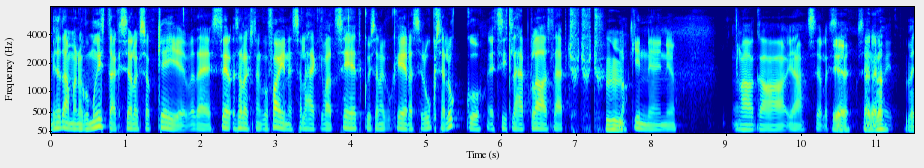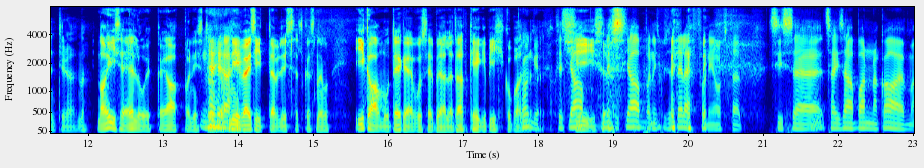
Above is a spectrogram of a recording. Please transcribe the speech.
Ja seda ma nagu mõistaks, see oleks okei okay,, see, see oleks nagu fine, et sa lähedki vaata see hetk, kui sa nagu keerad selle ukse lukku, et siis läheb klaas läheb Mhm. noh kinni onju. aga jah, see oleks see aga nagu noh, mentira, noh, naise elu ikka Jaapanis Jah, jah. tundub nii väsitav lihtsalt, kas nagu iga mu tegevuse peale tahab keegi pihku panna ongi, sest Jaap-, näiteks Jaapanis, kui sa telefoni ostad, siis äh, sa ei saa panna kaam-,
